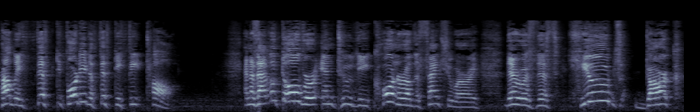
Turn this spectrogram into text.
probably 50 40 to 50 feet tall. And as I looked over into the corner of the sanctuary, there was this huge, dark,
